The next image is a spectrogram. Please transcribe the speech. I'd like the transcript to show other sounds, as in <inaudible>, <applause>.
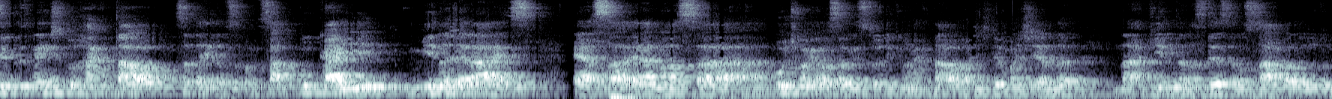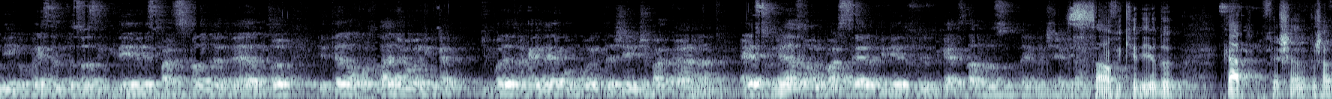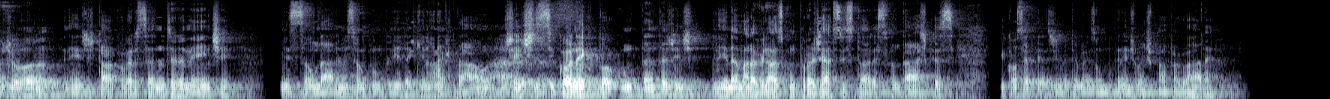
simplesmente do Ractal, Santa Rita do Sapucaí, Minas Gerais. Essa é a nossa última gravação em estúdio aqui no Ractal. A gente teve uma agenda na quinta, na sexta, no sábado, no domingo, conhecendo pessoas incríveis, participando do evento e tendo a oportunidade única de poder trocar ideia com muita gente bacana. É isso mesmo, meu parceiro querido Felipe Guedes da Luz, tudo bem contigo? Salve, querido. Cara, fechando com chave de ouro, a gente estava conversando anteriormente, missão dada, missão cumprida aqui no Hacktown. A gente se conectou com tanta gente linda, maravilhosa, com projetos e histórias fantásticas. E com certeza a gente vai ter mais um grande bate-papo agora.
